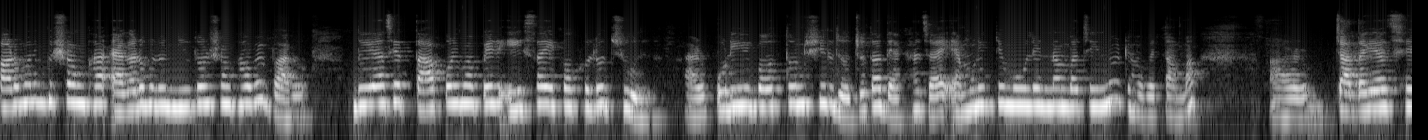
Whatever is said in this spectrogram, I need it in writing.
পারমাণবিক সংখ্যা এগারো হলো নিউটন সংখ্যা হবে বারো। দুই আছে তাপ পরিমাপের এসআই একক হলো জুল। আর পরিবর্তনশীল যোজ্যতা দেখা যায় এমন একটি মৌলের নাম বা চিহ্ন, এটি হবে তামা। আর চার দাগে আছে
